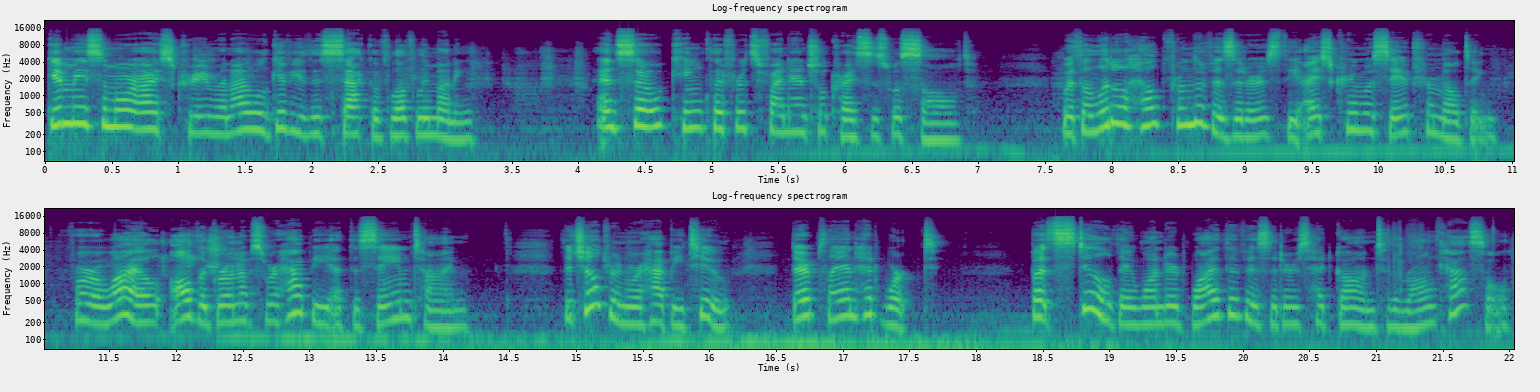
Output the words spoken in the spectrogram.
Give me some more ice cream, and I will give you this sack of lovely money. And so King Clifford's financial crisis was solved. With a little help from the visitors, the ice cream was saved from melting. For a while, all the grown-ups were happy at the same time. The children were happy too. Their plan had worked. But still they wondered why the visitors had gone to the wrong castle.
